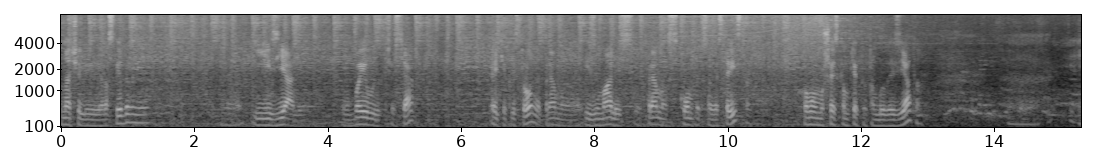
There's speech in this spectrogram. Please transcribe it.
начали расследование э, и изъяли в боевых частях эти клестроны, прямо изымались прямо с комплекса С-300. По-моему, 6 комплектов там было изъято. Э,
